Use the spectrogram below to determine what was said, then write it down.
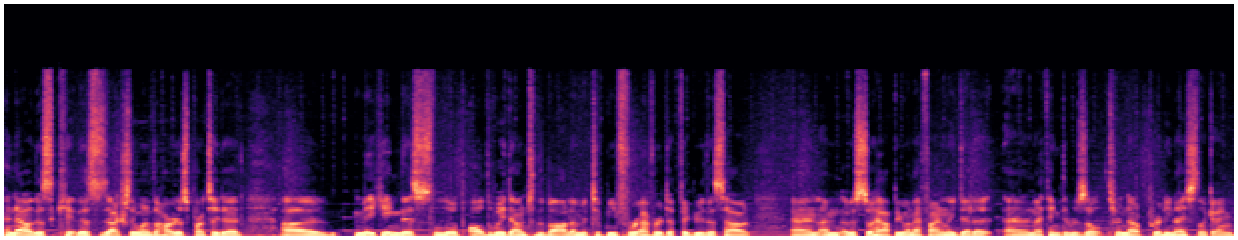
And now this this is actually one of the hardest parts I did. Uh, making this slope all the way down to the bottom, it took me forever to figure this out. And I'm, I was so happy when I finally did it. And I think the result turned out pretty nice looking.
